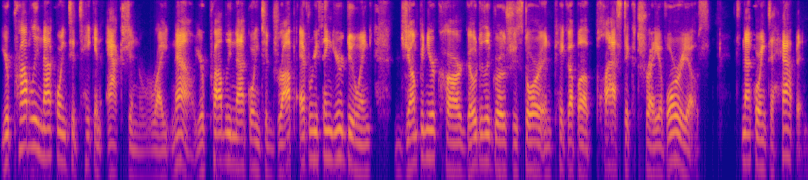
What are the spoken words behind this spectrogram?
you're probably not going to take an action right now. You're probably not going to drop everything you're doing, jump in your car, go to the grocery store, and pick up a plastic tray of Oreos. It's not going to happen.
